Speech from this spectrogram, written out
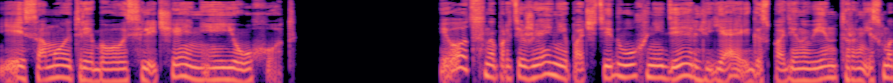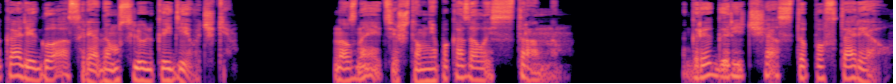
Ей самой требовалось лечение и уход. И вот на протяжении почти двух недель я и господин Винтер не смыкали глаз рядом с люлькой девочки. Но знаете, что мне показалось странным? Грегори часто повторял.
